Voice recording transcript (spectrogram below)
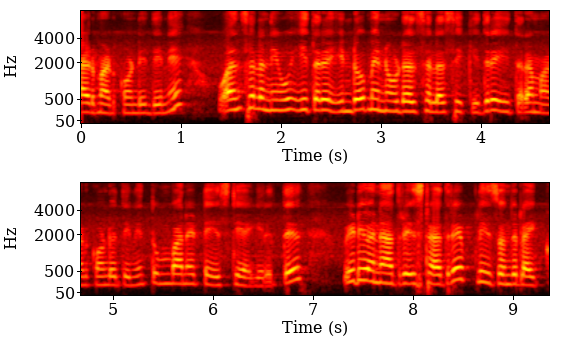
ಆ್ಯಡ್ ಮಾಡ್ಕೊಂಡಿದ್ದೀನಿ. ಒಂದ್ಸಲ ನೀವು ಈ ಥರ ಇಂಡೋಮೆ ನೂಡಲ್ಸ್ ಎಲ್ಲ ಸಿಕ್ಕಿದರೆ ಈ ಥರ ಮಾಡಿಕೊಂಡು ತಿನ್ನಿ. ತುಂಬಾ ಟೇಸ್ಟಿಯಾಗಿರುತ್ತೆ ವಿಡಿಯೋ ಏನಾದರೂ ಇಷ್ಟ ಆದರೆ ಪ್ಲೀಸ್ ಒಂದು ಲೈಕ್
